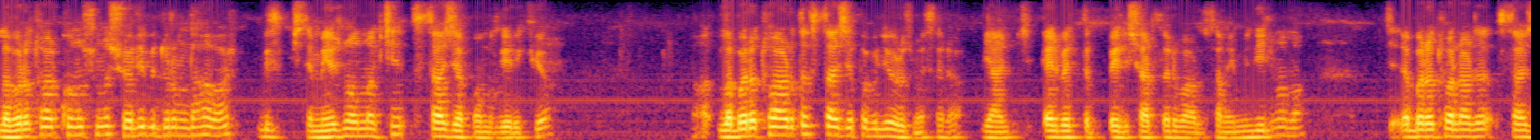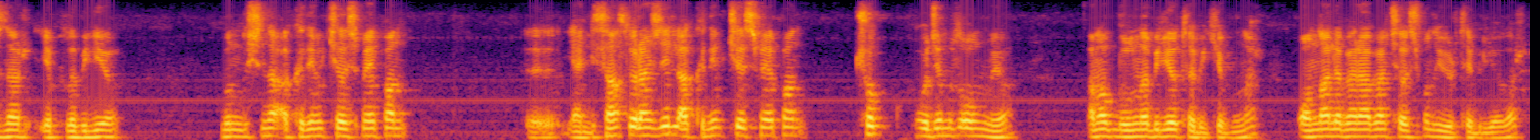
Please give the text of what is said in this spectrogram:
laboratuvar konusunda şöyle bir durum daha var. Biz işte mezun olmak için staj yapmamız gerekiyor. Laboratuvarda staj yapabiliyoruz mesela. Yani elbette belli şartları vardı tam emin değilim ama laboratuvarlarda stajlar yapılabiliyor. Bunun dışında akademik çalışma yapan e, yani lisans öğrencileriyle akademik çalışma yapan çok hocamız olmuyor. Ama bulunabiliyor tabii ki bunlar. Onlarla beraber çalışma da yürütebiliyorlar.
